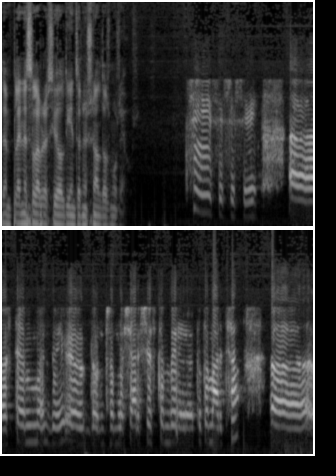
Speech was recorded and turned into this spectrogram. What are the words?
en plena celebració del Dia Internacional dels Museus? Sí, sí, sí, sí eh, estem bé, eh, doncs amb les xarxes també a tota marxa. Eh,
